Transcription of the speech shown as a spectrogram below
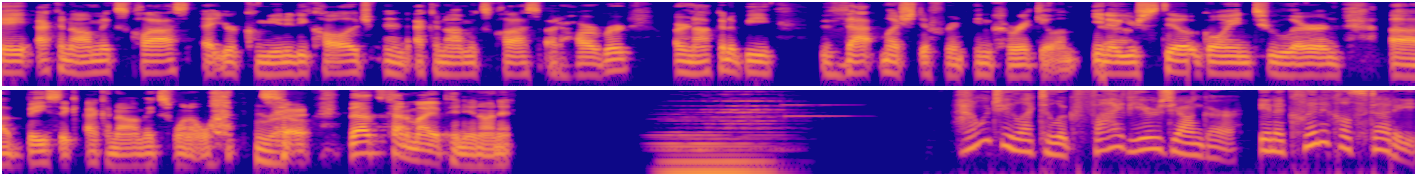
a economics class at your community college and an economics class at Harvard are not going to be that much different in curriculum. You know, you're still going to learn uh, basic economics 101. So that's kind of my opinion on it. How would you like to look five years younger? In a clinical study,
